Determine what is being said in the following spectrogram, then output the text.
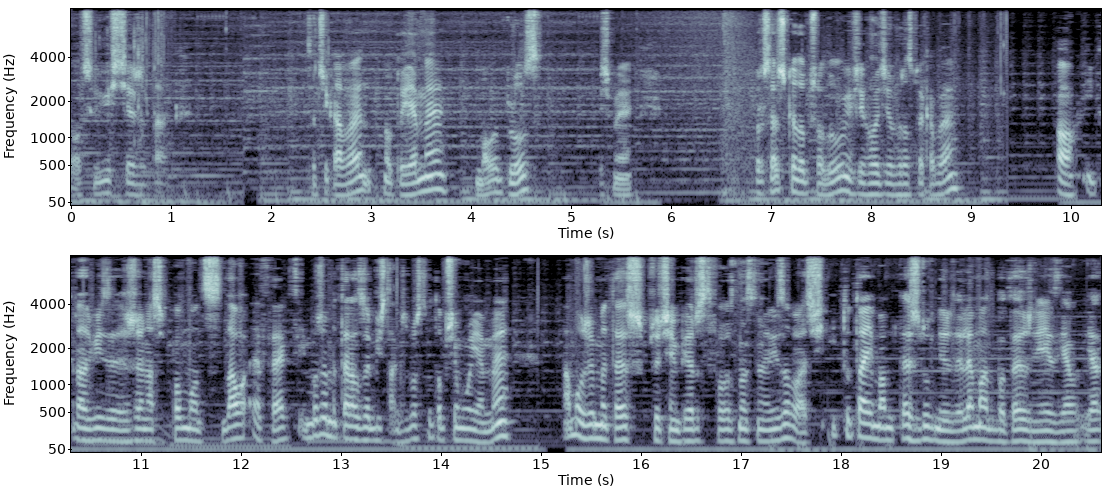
oczywiście, że tak. Co ciekawe, notujemy mały plus. Jesteśmy troszeczkę do przodu, jeśli chodzi o wzrost PKB. O, i teraz widzę, że nasza pomoc dała efekt i możemy teraz zrobić tak, że po prostu to przyjmujemy, a możemy też przedsiębiorstwo znacjonalizować. I tutaj mam też również dylemat, bo też nie jest ja, ja,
